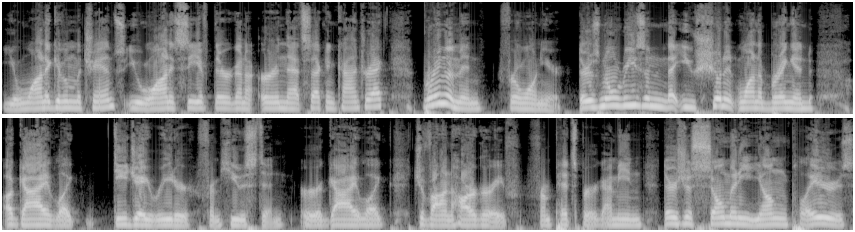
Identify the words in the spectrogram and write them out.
You want to give them a chance. You want to see if they're going to earn that second contract. Bring them in for one year. There's no reason that you shouldn't want to bring in a guy like DJ Reader from Houston or a guy like Javon Hargrave from Pittsburgh. I mean, there's just so many young players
